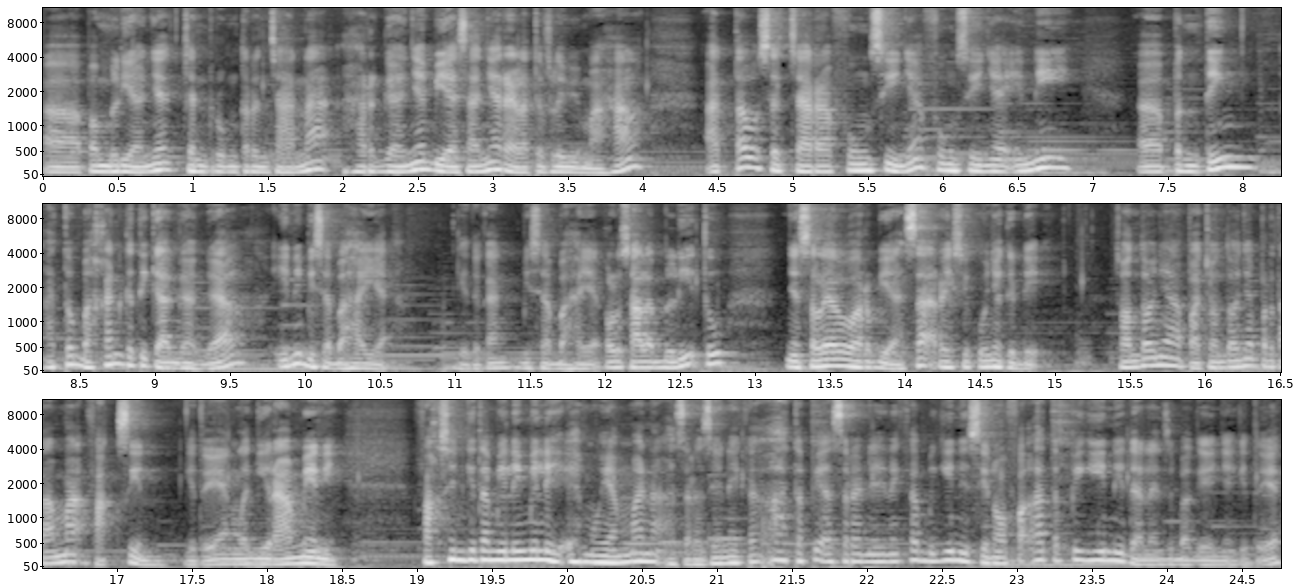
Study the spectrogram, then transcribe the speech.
Uh, pembeliannya cenderung terencana harganya biasanya relatif lebih mahal atau secara fungsinya fungsinya ini uh, penting atau bahkan ketika gagal ini bisa bahaya gitu kan bisa bahaya. Kalau salah beli itu nyeselnya luar biasa risikonya gede. Contohnya apa? Contohnya pertama vaksin gitu ya yang lagi rame nih vaksin kita milih-milih. Eh mau yang mana? AstraZeneca. Ah tapi AstraZeneca begini Sinovac ah tapi gini dan lain sebagainya gitu ya.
